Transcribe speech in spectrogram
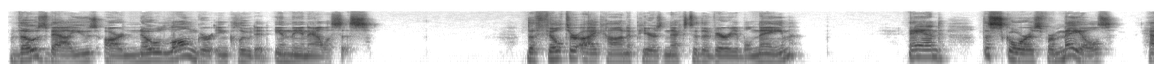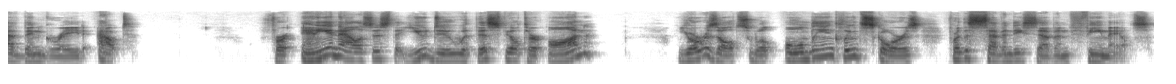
those values are no longer included in the analysis. The filter icon appears next to the variable name, and the scores for males have been grayed out. For any analysis that you do with this filter on, your results will only include scores for the 77 females.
